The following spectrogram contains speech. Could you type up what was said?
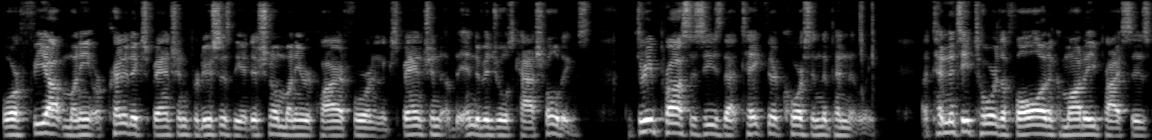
or fiat money or credit expansion produces the additional money required for an expansion of the individual's cash holdings. The three processes that take their course independently. A tendency towards a fall in commodity prices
